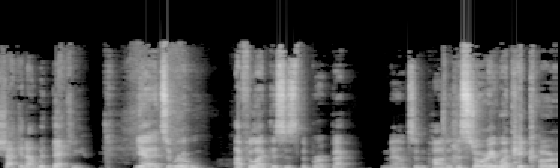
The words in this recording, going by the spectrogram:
shacking up with Becky. Yeah, it's a real. I feel like this is the Brokeback Mountain part of the story where they go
